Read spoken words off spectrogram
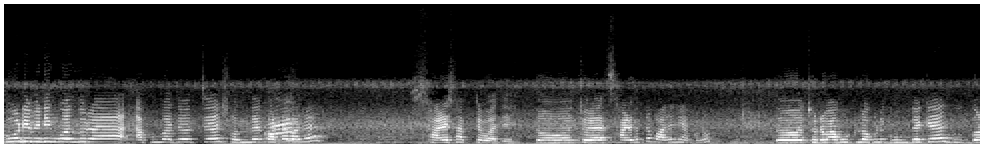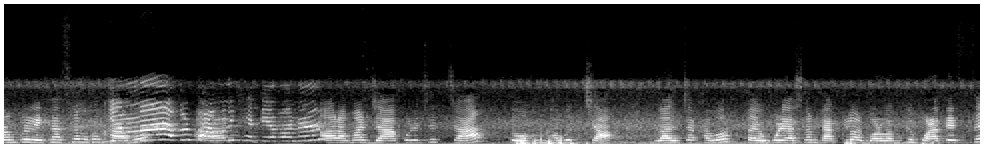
গুড ইভিনিং বন্ধুরা। এখন বাজে হচ্ছে সন্ধে কটা বাজে? সাড়ে সাতটা বাজে। তো চলে সাড়ে সাতটা বাজেনি এখনও। তো ছোটো বাবু উঠল ওখানে ঘুম থেকে দুধ গরম করে রেখে আসলাম ওকে আর- আর আমার যা করেছে চা তো এখন খাব চা। লাল চা খাব। তাই উপরে আসলাম ডাকলো আর বড় বাবুকে পড়াতে এসছে।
